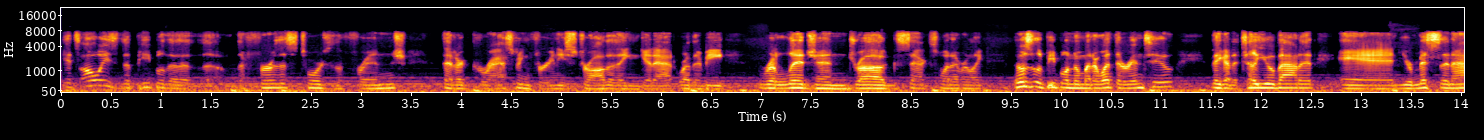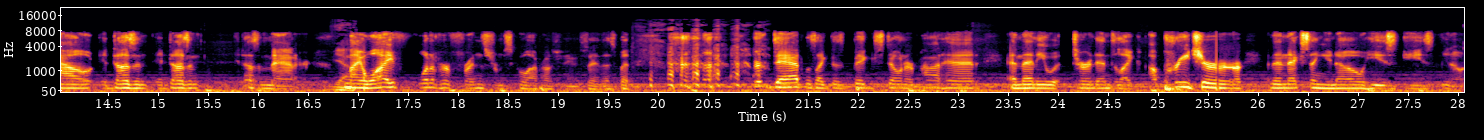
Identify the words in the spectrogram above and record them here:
it's always the people that are the, the furthest towards the fringe that are grasping for any straw that they can get at, whether it be religion, drugs, sex, whatever. Like those are the people. No matter what they're into, they got to tell you about it, and you're missing out. It doesn't. It doesn't. It doesn't matter. Yeah. My wife, one of her friends from school, I probably shouldn't even say this, but her dad was like this big stoner pothead, and then he w- turned into like a preacher, and then next thing you know, he's he's you know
